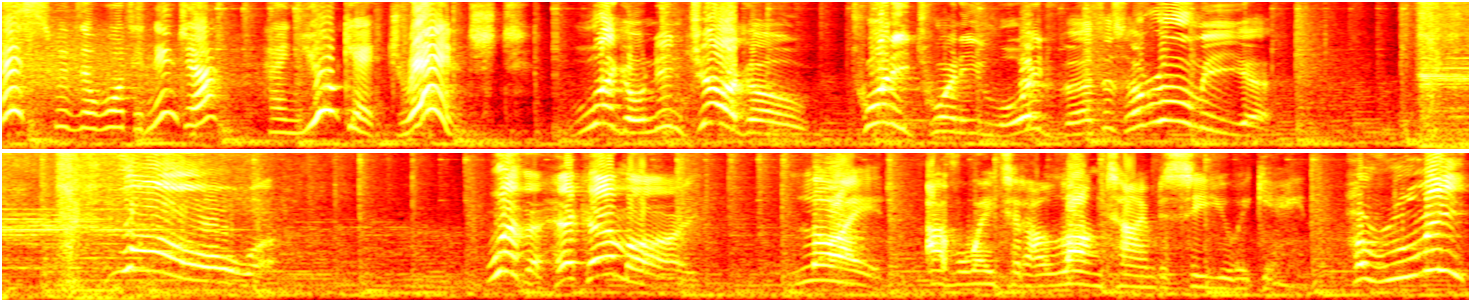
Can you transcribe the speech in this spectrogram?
Mess with the water ninja, and you get drenched. Lego Ninjago! 2020 Lloyd versus Harumi! Whoa! Where the heck am I? Lloyd, I've waited a long time to see you again. Harumi?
